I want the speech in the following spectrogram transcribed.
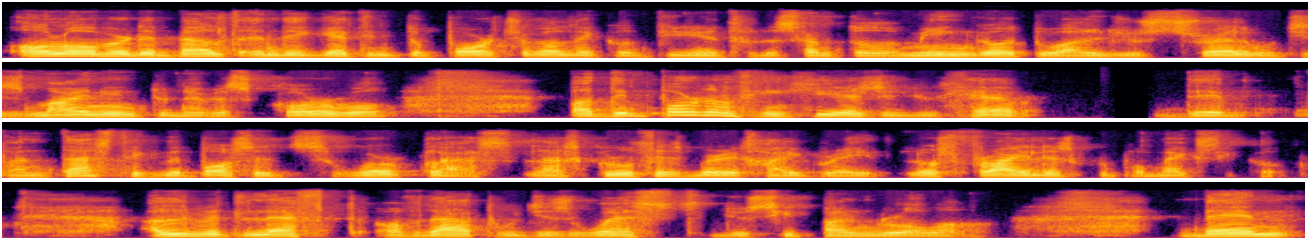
all over the belt and they get into Portugal. They continue through Santo Domingo to Aljustrel, which is mining, to Neves-Corvo. But the important thing here is that you have the fantastic deposits, world class, Las Cruces, very high grade, Los Frailes, Grupo Mexico. A little bit left of that, which is west, you see Pan Global. Then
